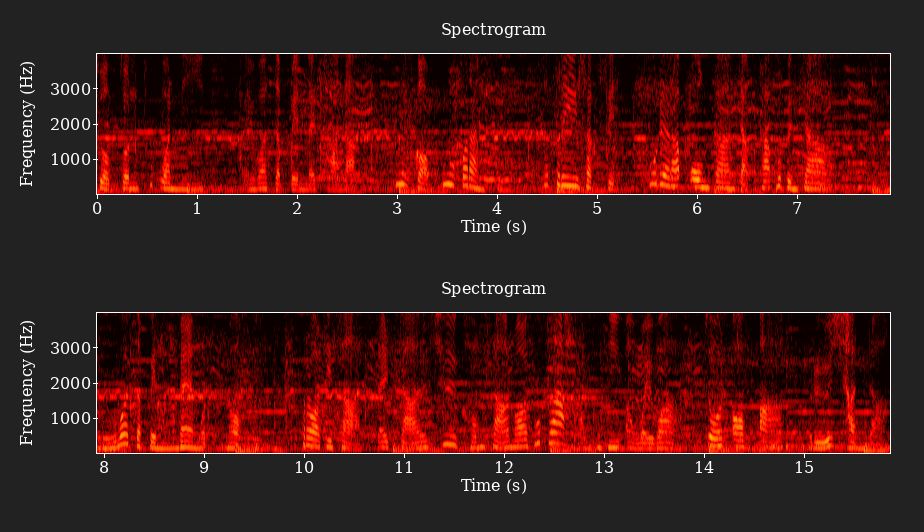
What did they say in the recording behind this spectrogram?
จวบจนทุกวันนี้ ไม่ว่าจะเป็นในฐานะผู้กอบกู้ฝรั่งเศสสตรีศักดิ์สิทธิ์ผู้ได้รับองค์การจากพระผู้เป็นเจ้า หรือว่าจะเป็นแม่มดนอกรีดประวัติศาสตร์ได้จารึกชื่อของสาวน้อยผู้กล้าหาญคนนี้เอาไว้ว่าโจนออฟอาร์หรือชันดัก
